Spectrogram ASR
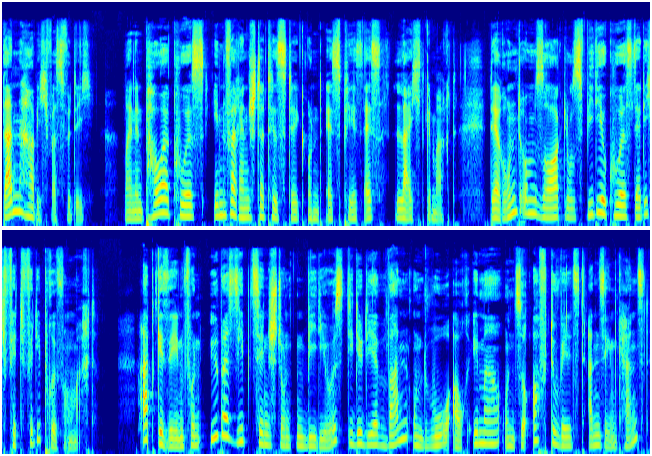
Dann habe ich was für dich. Meinen Powerkurs Inferenzstatistik und SPSS leicht gemacht. Der rundum sorglos Videokurs, der dich fit für die Prüfung macht. Abgesehen von über 17 Stunden Videos, die du dir wann und wo auch immer und so oft du willst ansehen kannst,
